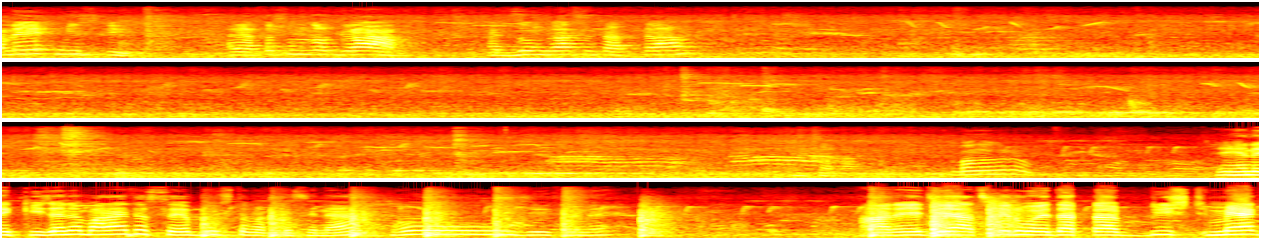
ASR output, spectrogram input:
অনেক মিষ্টি, আর এত সুন্দর গ্রাম। একদম গাছে টাটকা। এখানে কি জানে বানাইতেছে বুঝতে পারতেছি না। ওই যে এখানে। আর এই যে আজকের ওয়েদারটা বৃষ্টি, মেঘ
